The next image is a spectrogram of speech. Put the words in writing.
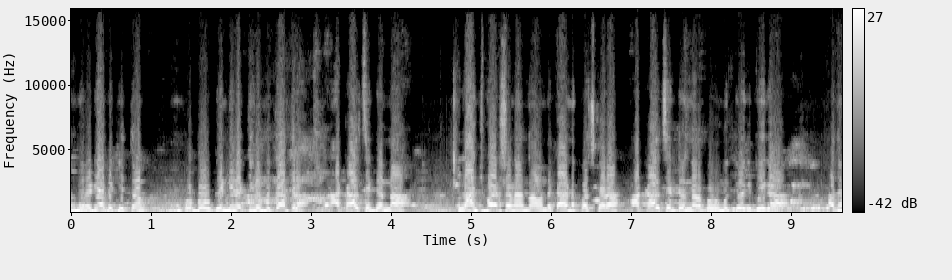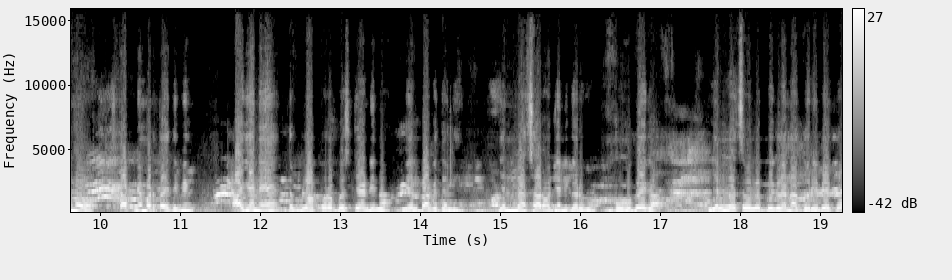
ಒಂದು ರೆಡಿ ಆಗಬೇಕಿತ್ತು. ಒಬ್ಬ ಗಣ್ಯ ವ್ಯಕ್ತಿಗಳ ಮುಖಾಂತರ ಆ ಕಾಲ್ ಸೆಂಟರ್ನ ಲಾಂಚ್ ಮಾಡಿಸೋಣ ಅನ್ನೋ ಒಂದು ಕಾರಣಕ್ಕೋಸ್ಕರ ಆ ಕಾಲ್ ಸೆಂಟರ್ನ ಬಹುಮುಖ್ಯವಾಗಿ ಬೇಗ ಅದನ್ನು ಸ್ಥಾಪನೆ ಮಾಡ್ತಾ ಇದ್ದೀವಿ. ಹಾಗೇನೆ ದೊಡ್ಡಬಳ್ಳಾಪುರ ಬಸ್ ಸ್ಟ್ಯಾಂಡಿನ ಮೇಲ್ಭಾಗದಲ್ಲಿ ಎಲ್ಲ ಸಾರ್ವಜನಿಕರಿಗೂ ಬಹುಬೇಗ ಎಲ್ಲ ಸೌಲಭ್ಯಗಳನ್ನು ದೊರಿಬೇಕು.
